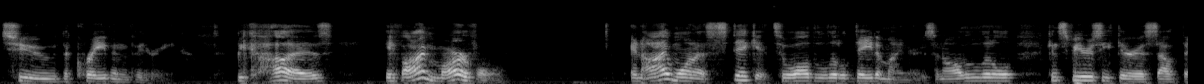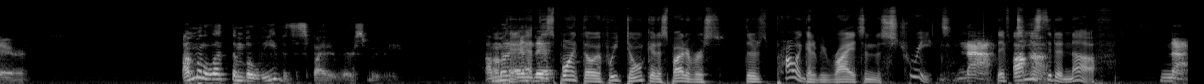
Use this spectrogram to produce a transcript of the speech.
to the Kraven theory. Because if I'm Marvel, and I want to stick it to all the little data miners and all the little conspiracy theorists out there. I'm gonna let them believe it's a Spider Verse movie. I'm okay, gonna and at this point, though, if we don't get a Spider Verse, there's probably going to be riots in the street. nah, They've uh-uh, teased it enough. Nah,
